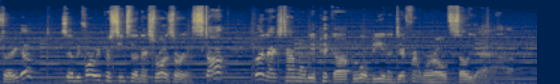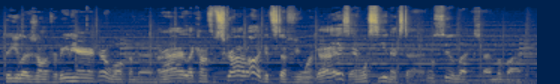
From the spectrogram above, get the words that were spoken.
So there you go. So before we proceed to the next world, Sora going to stop. But next time when we pick up, we will be in a different world. So yeah. Thank you, Legend Island, for being here. You're welcome, man. All right, like, comment, subscribe, all that good stuff if you want, guys, and we'll see you next time. We'll see you next time. Bye bye.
